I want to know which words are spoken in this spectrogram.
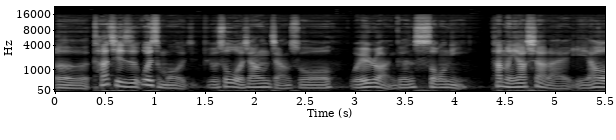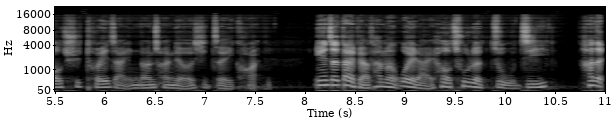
呃，它其实为什么？比如说我刚刚讲说，微软跟 Sony 他们要下来也要去推展云端串流游戏这一块，因为这代表他们未来以后出了主机，它的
